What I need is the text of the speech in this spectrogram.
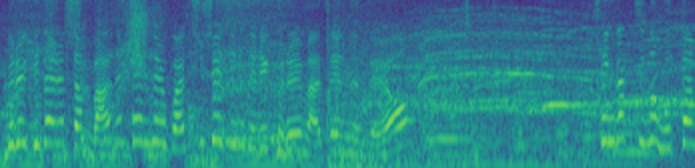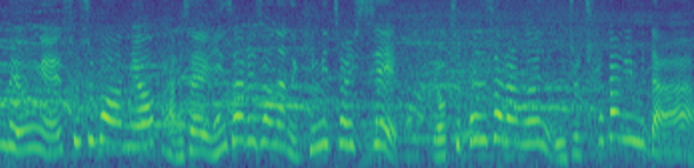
그를 기다렸던 많은 팬들과 취재진들이 그를 맞이했는데요. 생각지도 못한 배웅에 수줍어하며 감사의 인사를 전하는 김희철 씨. 역시 팬사랑은 우주 최강입니다.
